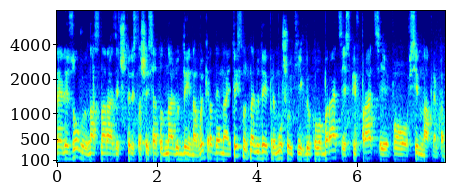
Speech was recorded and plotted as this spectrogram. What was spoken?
реалізовує. У нас наразі 461 людина викрадена. Тиснуть на людей, примушують їх до колаборації, співпраці по всім напрямкам.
